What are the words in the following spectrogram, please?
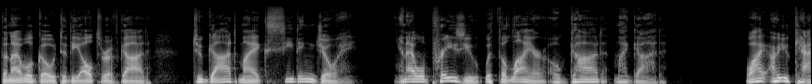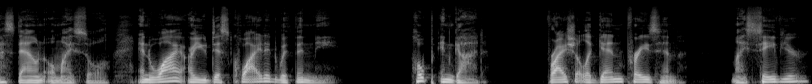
Then I will go to the altar of God to God my exceeding joy, and I will praise you with the lyre, O God, my God. Why are you cast down, O my soul, and why are you disquieted within me? Hope in God, for I shall again praise him, my Savior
